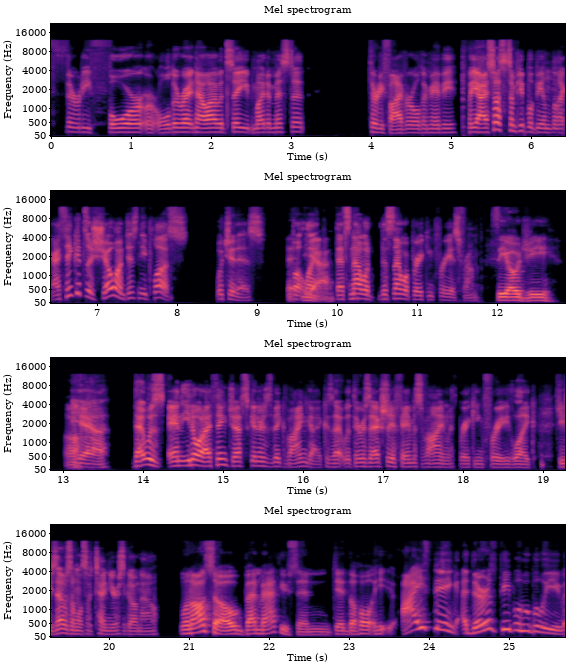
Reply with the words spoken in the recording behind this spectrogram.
34 or older right now, I would say you might have missed it. 35 or older maybe. But yeah, I saw some people being like, I think it's a show on Disney Plus, which it is. Eh, but like yeah, that's not what that's not what Breaking Free is from. it's the OG. Oh, Yeah. That was, and you know what? I think Jeff Skinner's a big Vine guy because that there was actually a famous Vine with Breaking Free. Like, geez, that was almost like ten years ago now. Well, and also Ben Matthewson did the whole. He, I think there's people who believe,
